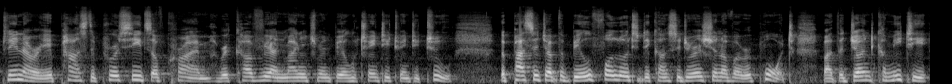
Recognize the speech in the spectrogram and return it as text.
plenary passed the Proceeds of Crime Recovery and Management Bill 2022. The passage of the bill followed the consideration of a report by the Joint Committee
